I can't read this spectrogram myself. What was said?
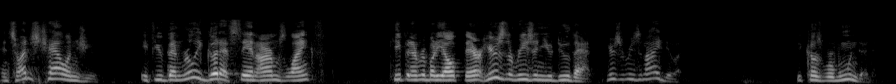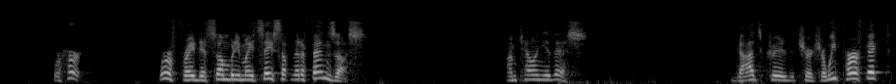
And so I just challenge you. If you've been really good at staying arm's length, keeping everybody out there, here's the reason you do that. Here's the reason I do it. Because we're wounded. We're hurt. We're afraid that somebody might say something that offends us. I'm telling you this God's created the church. Are we perfect?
